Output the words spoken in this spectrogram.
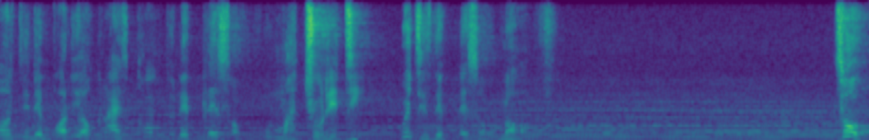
until the body of Christ comes to the place of full maturity, which is the place of love. So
